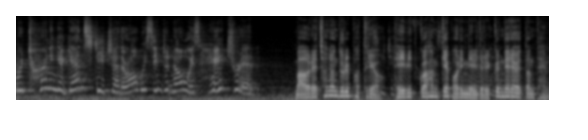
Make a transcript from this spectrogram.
We're turning against each other. All we seem to know is hatred. 마을에 천연두를 퍼뜨려 데이빗과 함께 벌인 일들을 끝내려 했던 팸.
